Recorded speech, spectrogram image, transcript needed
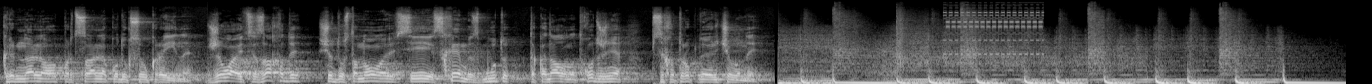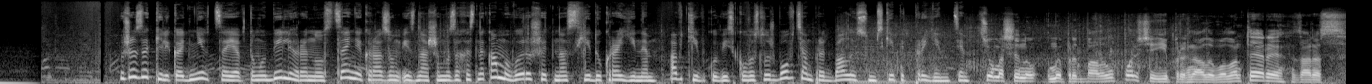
Кримінального процесуального кодексу України. Вживаються заходи щодо встановлення всієї схеми збуту та каналу надходження психотропної речовини. Вже за кілька днів цей автомобіль Рено Сценік разом із нашими захисниками вирушить на схід України. Автівку військовослужбовцям придбали сумські підприємці. Цю машину ми придбали у Польщі, її пригнали волонтери. Зараз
